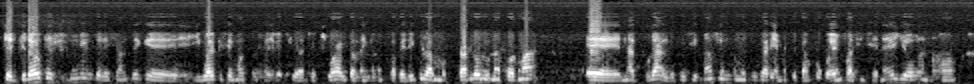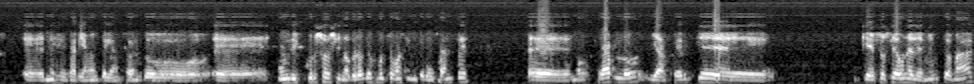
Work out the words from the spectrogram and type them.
que creo que es muy interesante que, igual que se muestra la diversidad sexual también en esta película, mostrarlo de una forma eh, natural, es decir, no haciendo necesariamente tampoco énfasis en ello, no eh, necesariamente lanzando eh, un discurso, sino creo que es mucho más interesante mostrarlo y hacer que, que eso sea un elemento más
